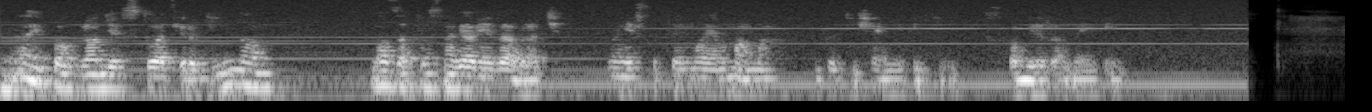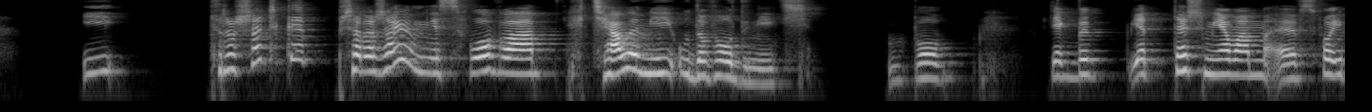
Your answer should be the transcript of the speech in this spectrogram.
No i po wglądzie w sytuację rodzinną, no postanawiała mnie zabrać. No niestety moja mama do dzisiaj nie widzi w sobie żadnej winy. I troszeczkę przerażają mnie słowa chciałem jej udowodnić, bo jakby ja też miałam e, w swojej,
